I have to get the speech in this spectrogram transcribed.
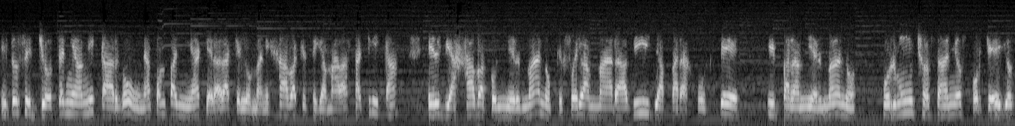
Entonces yo tenía a mi cargo una compañía que era la que lo manejaba, que se llamaba Saclica. Él viajaba con mi hermano, que fue la maravilla para José y para mi hermano por muchos años porque ellos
